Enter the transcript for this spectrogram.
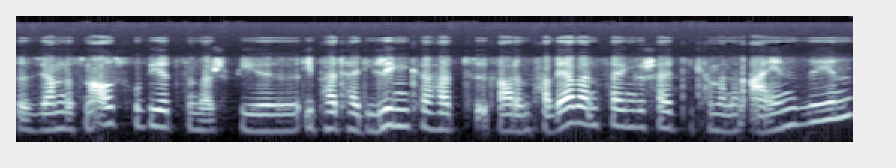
Also wir haben das mal ausprobiert, zum Beispiel die Partei Die Linke hat gerade ein paar Werbeanzeigen geschaltet, die kann man dann einsehen.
